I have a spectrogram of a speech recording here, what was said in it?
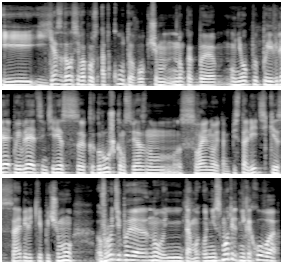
И я задал себе вопрос, откуда, в общем, ну, как бы у него появля, появляется интерес к игрушкам, связанным с войной, там, пистолетики, сабельки, почему? Вроде бы, ну, там, он не смотрит никакого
